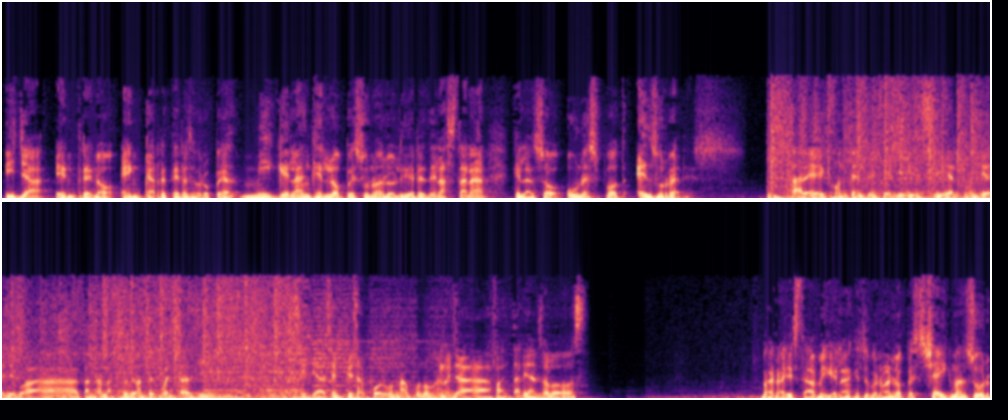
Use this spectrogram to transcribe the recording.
y ya entrenó en carreteras europeas. Miguel Ángel López, uno de los líderes del Astana, que lanzó un spot en sus redes. Estaré contento y feliz si algún día llego a ganar las tres grandes vueltas y si ya se empieza por una, por lo menos ya faltarían solo dos. Bueno, ahí está Miguel Ángel Superman López. Sheikh Mansour,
